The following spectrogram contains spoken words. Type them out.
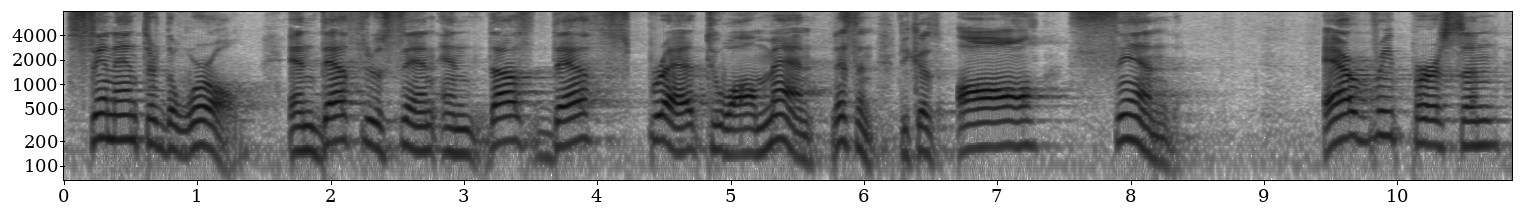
sin entered the world, and death through sin, and thus death spread to all men. Listen, because all sinned. Every person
